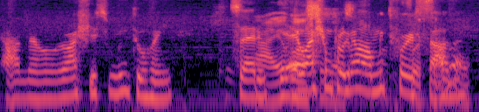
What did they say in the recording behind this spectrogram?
Ah, não, eu acho isso muito ruim. Sério, Ah, eu eu, gosto, acho eu um gosto. programa muito forçado. Forçado, é.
